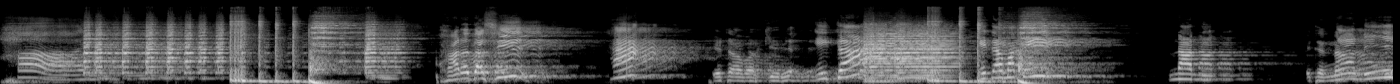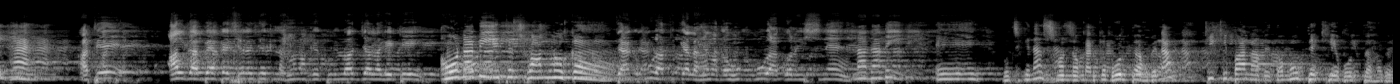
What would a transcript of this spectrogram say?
হাই। হারে দাসি হ্যাঁ। এটা আবার কে রে? এইটা এটা আমাকে নানি। এটা নানি? হ্যাঁ। আটে আলগা ব্যাগে ছেড়ে দেখলে আমাকে খুব লজ্জা লাগে টে। ও নানি এটা স্বর্ণকার। দেখ বুড়াতে গেলে আমাকে বুড়া করিস না। না নানি এ বলছি কি না স্বর্ণকারকে বলতে হবে না কি কি বানাবে তো মুখ দেখিয়ে বলতে হবে।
